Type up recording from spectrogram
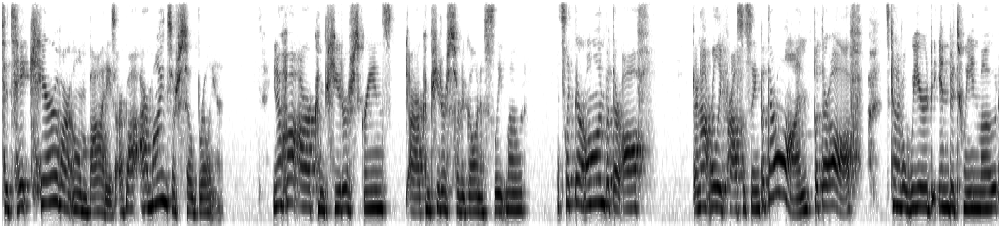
to take care of our own bodies our, our minds are so brilliant you know how our computer screens, our computers sort of go into sleep mode? It's like they're on, but they're off. They're not really processing, but they're on, but they're off. It's kind of a weird in between mode.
